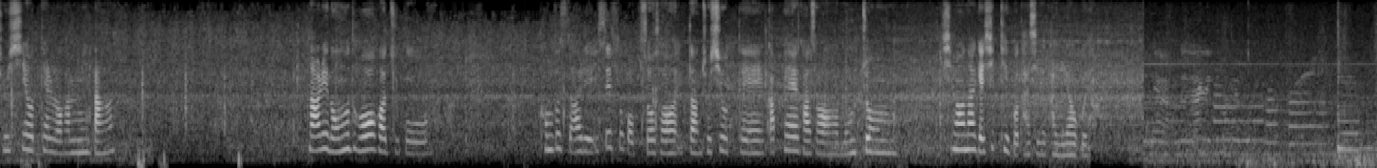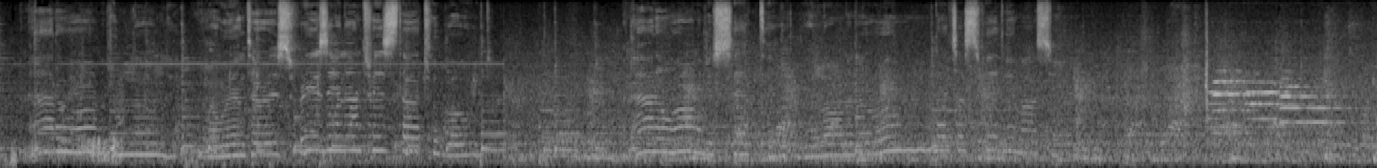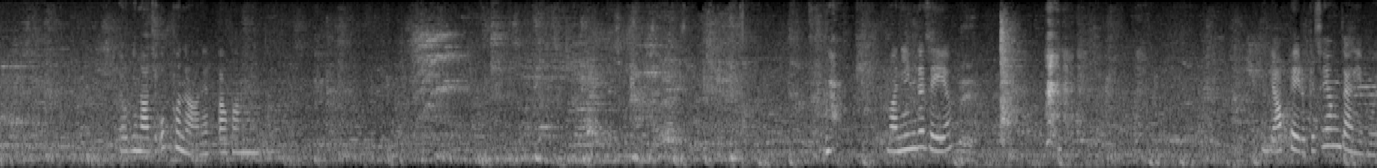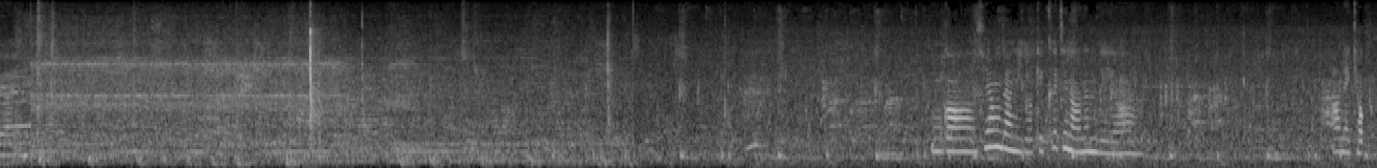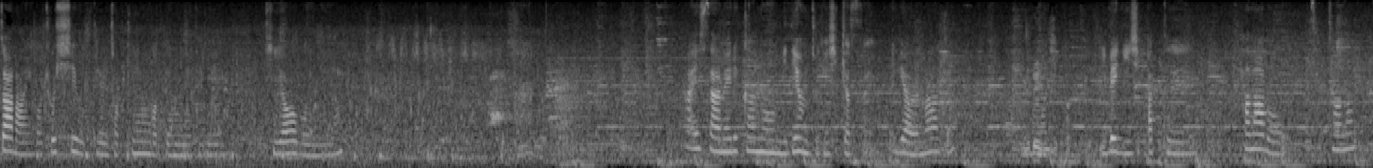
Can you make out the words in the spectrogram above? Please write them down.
조시 호텔로 갑니다. 날이 너무 더워가지고 컴부스 아리에 있을 수가 없어서 일단 조시 호텔 카페에 가서 몸 좀 시원하게 식히고 다시 가려고요. Just filled with my soul. 여기는 아직 오픈을 안 했다고 합니다. 많이 힘드세요? 네. 여기 앞에 이렇게 수영장이 보여요. 뭔가 수영장이 그렇게 크진 않은데요. 안에 격자랑 이거 조시 호텔 적힌 것 때문에 되게 귀여워 보이네요. 아이스 아메리카노 미디엄 두 개 시켰어요. 이게 얼마죠? 220바트. 220바트 하나로 4,000원?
